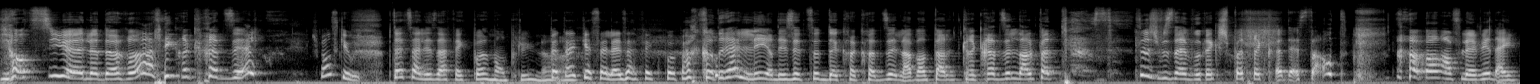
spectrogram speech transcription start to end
Ils ont-tu euh, l'odorat, les crocodiles? Je pense que oui. Peut-être que ça les affecte pas non plus. Peut-être que ça les affecte pas par contre. Faudrait lire des études de crocodile avant de parler de crocodile dans le podcast. Je vous avouerais que je suis pas très connaissante. À part en Floride. Hey,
